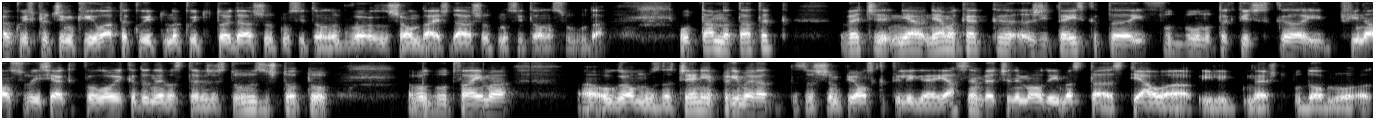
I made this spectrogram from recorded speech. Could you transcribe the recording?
Ако изключим крилата, които, на които той даваше относително, говоря за Шон Дайш, даваше относителна свобода. От там нататък вече няма, няма как житейската и футболно-тактическа и финансова и всякаква логика да не възтържествува, защото в футбол това има огромно значение. Примерът с Шампионската лига е ясен. Вече не може да има стяла или нещо подобно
